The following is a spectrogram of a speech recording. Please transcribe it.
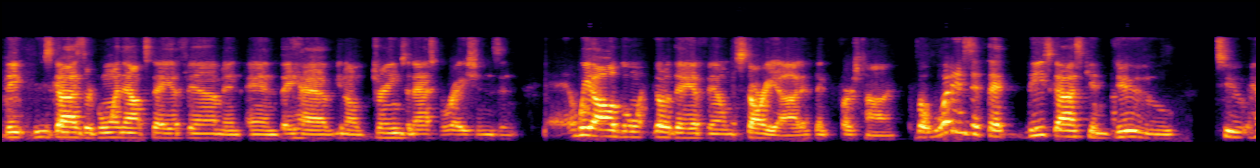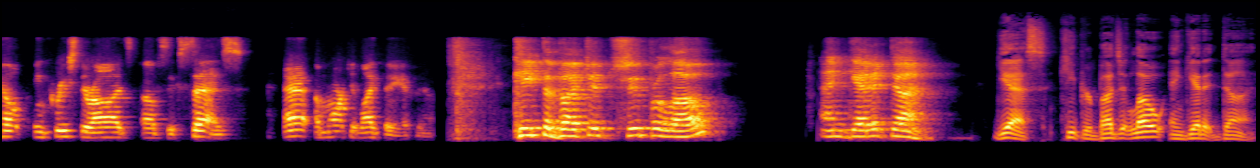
They, these guys are going out to the AFM and and they have you know dreams and aspirations and we all go go to the AFM starry eyed. I think first time. But what is it that these guys can do to help increase their odds of success at a market like the AFM? Keep the budget super low and get it done. Yes, keep your budget low and get it done.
